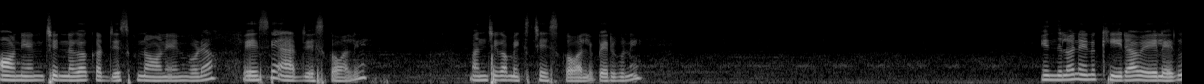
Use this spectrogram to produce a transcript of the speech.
ఆనియన్ చిన్నగా కట్ చేసుకున్న ఆనియన్ కూడా వేసి యాడ్ చేసుకోవాలి. మంచిగా మిక్స్ చేసుకోవాలి పెరుగుని. ఇందులో నేను కీరా వేయలేదు.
